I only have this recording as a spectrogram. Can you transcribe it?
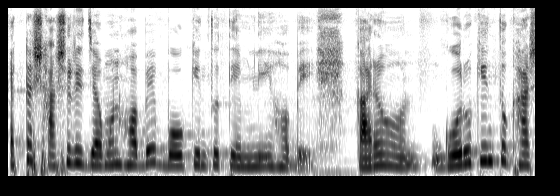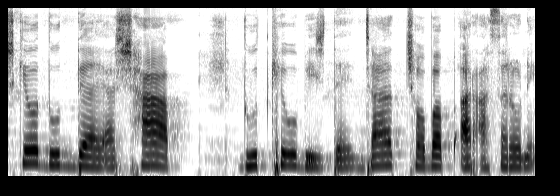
একটা শাশুড়ি যেমন হবে, বউ কিন্তু তেমনি হবে। কারণ গরু কিন্তু ঘাস খেয়েও দুধ দেয় আর সাপ দুধ খেয়েও বিষ দেয় জাত স্বভাব আর আচরণে।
